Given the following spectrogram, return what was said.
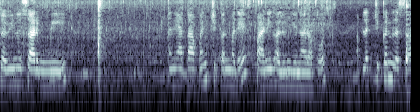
चवीनुसार मीठ. आणि आता आपण चिकनमध्ये पाणी घालून घेणार आहोत. आपला चिकन रस्सा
